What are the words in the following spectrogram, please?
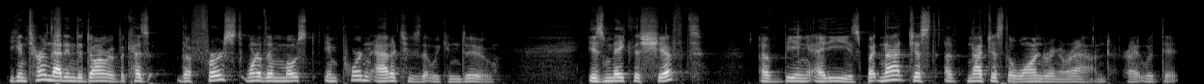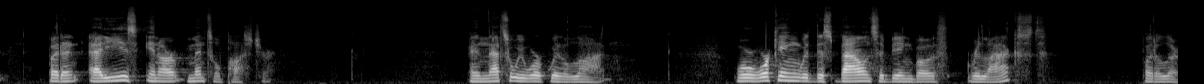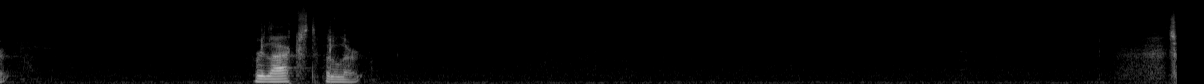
You can turn that into dharma because the first one of the most important attitudes that we can do is make the shift of being at ease, but not just of, not just the wandering around, right? With it, but an, at ease in our mental posture. And that's what we work with a lot. We're working with this balance of being both relaxed but alert. Relaxed but alert.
